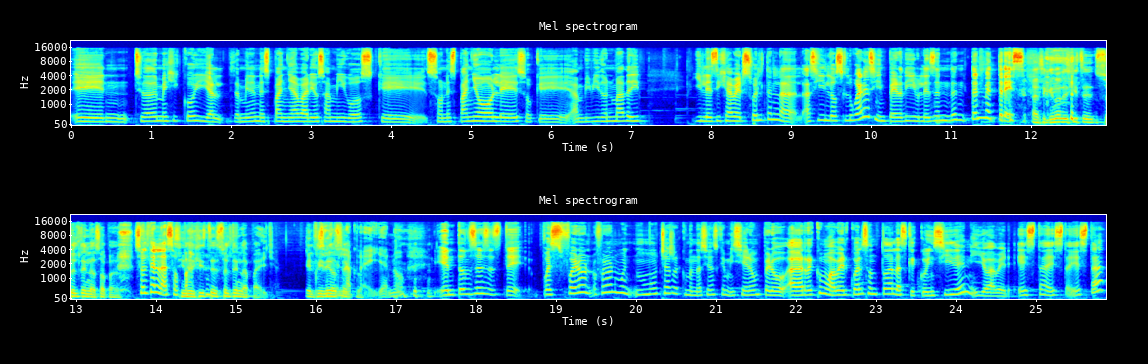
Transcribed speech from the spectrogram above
en Ciudad de México y al- también en España varios amigos que son españoles o que han vivido en Madrid. Y les dije, a ver, suelten la, así los lugares imperdibles, den- den- denme tres, así que no le dijiste suelten la sopa, suelten la sopa. sino dijiste suelten la paella, el fideo en la seco. paella, ¿no? Entonces, este, pues fueron, fueron mu- muchas recomendaciones que me hicieron, pero agarré como a ver cuáles son todas las que coinciden y yo, a ver, esta, esta, esta,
